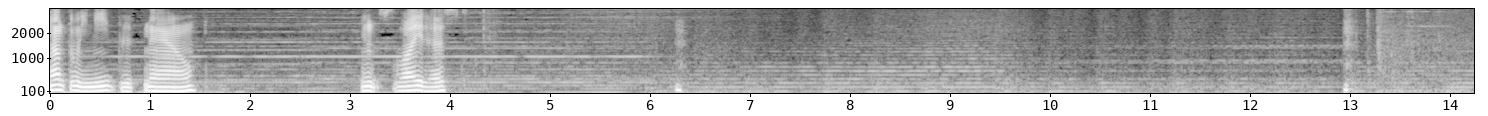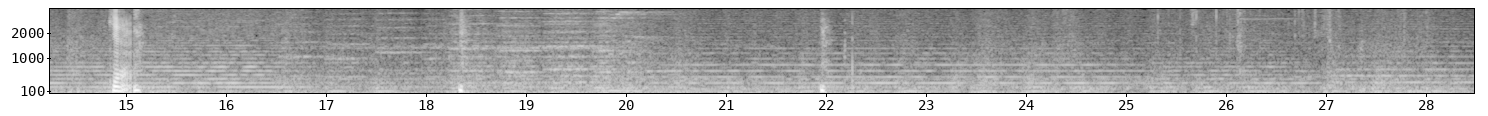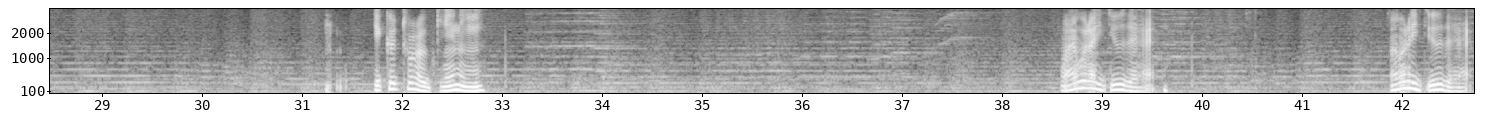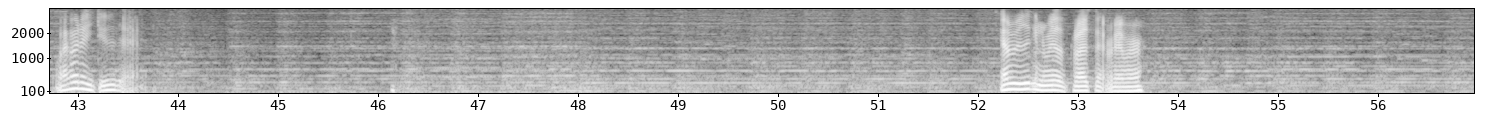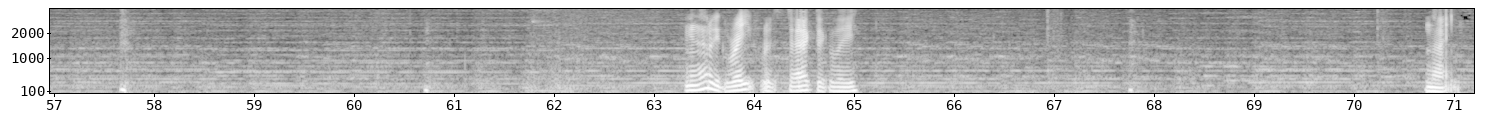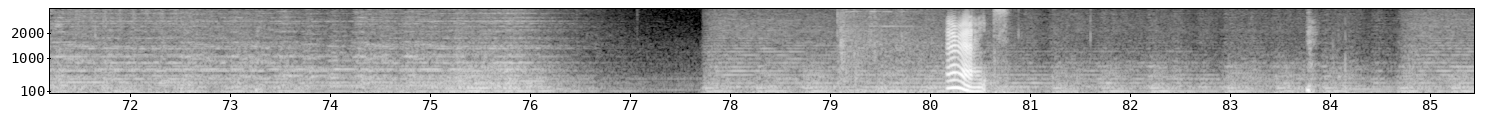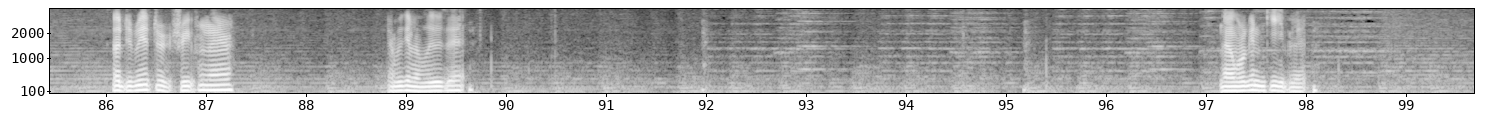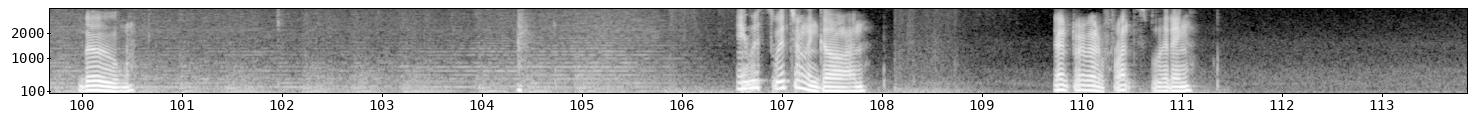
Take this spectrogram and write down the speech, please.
Not that we need this now. In the slightest. Okay. Equatorial Guinea. Why would I do that? Why would I do that? Why would I do that? I'm really gonna rail across that river? For us tactically. Nice. Alright. Oh, did we have to retreat from there? Are we gonna lose it? No, we're gonna keep it. Boom. Hey, with Switzerland gone? Don't worry about a front splitting.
